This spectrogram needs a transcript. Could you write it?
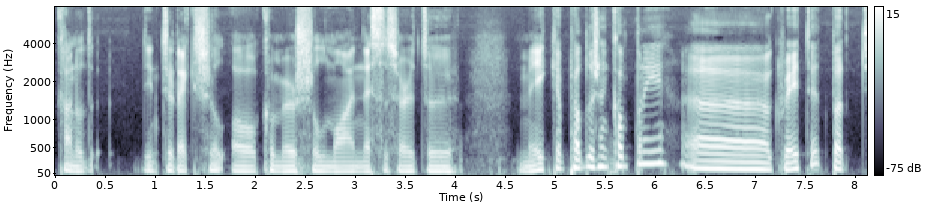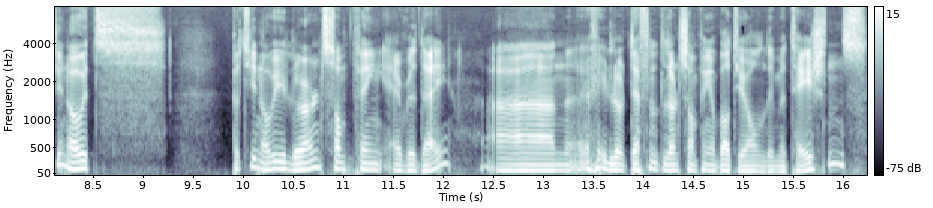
kind of the intellectual or commercial mind necessary to make a publishing company, uh, create it. But you know, it's, but you know, you learn something every day, and you definitely learn something about your own limitations,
